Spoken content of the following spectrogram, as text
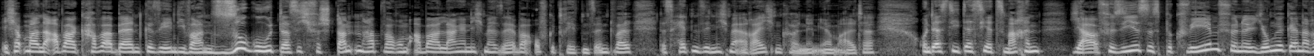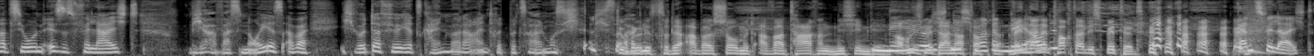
Ich habe mal eine ABBA-Coverband gesehen, die waren so gut, dass ich verstanden habe, warum ABBA lange nicht mehr selber aufgetreten sind, weil das hätten sie nicht mehr erreichen können in ihrem Alter. Und dass die das jetzt machen, ja, für sie ist es bequem, für eine junge Generation ist es vielleicht ja, was Neues, aber ich würde dafür jetzt keinen Mördereintritt bezahlen, muss ich ehrlich sagen. Du würdest zu der ABBA-Show mit Avataren nicht hingehen, nee, auch nicht mit deiner nicht Tochter, nee, wenn deine Tochter dich bittet. Ganz vielleicht.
